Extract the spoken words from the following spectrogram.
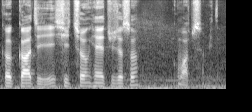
끝까지 시청해 주셔서 고맙습니다.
